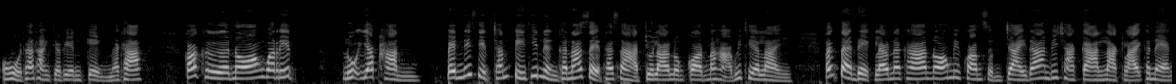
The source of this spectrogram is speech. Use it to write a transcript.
โอ้โหท่าทางจะเรียนเก่งนะคะ ก็คือน้องวริศลุยพันธ์เป็นนิสิตชั้นปีที่ 1 คณะเศรษฐศาสตร์จุฬาลงกรณ์มหาวิทยาลัย ตั้งแต่เด็กแล้วนะคะ น้องมีความสนใจด้านวิชาการหลากหลายแขนง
